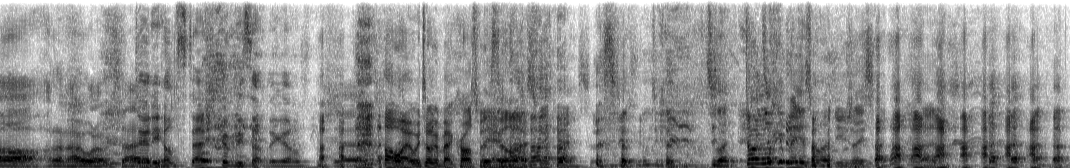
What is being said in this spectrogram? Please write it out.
Oh, I don't know what I would say. Dirty old stash could be something else. Yeah. oh wait, we're talking about CrossFit still. eh? Okay. So it's like, don't look at me is what I'd usually say. I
